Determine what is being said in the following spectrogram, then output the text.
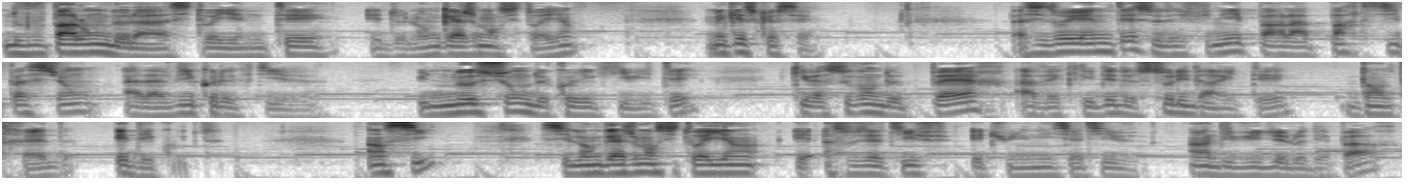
Nous vous parlons de la citoyenneté et de l'engagement citoyen, mais qu'est-ce que c'est? La citoyenneté se définit par la participation à la vie collective, une notion de collectivité qui va souvent de pair avec l'idée de solidarité, d'entraide et d'écoute. Ainsi, si l'engagement citoyen et associatif est une initiative individuelle au départ,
